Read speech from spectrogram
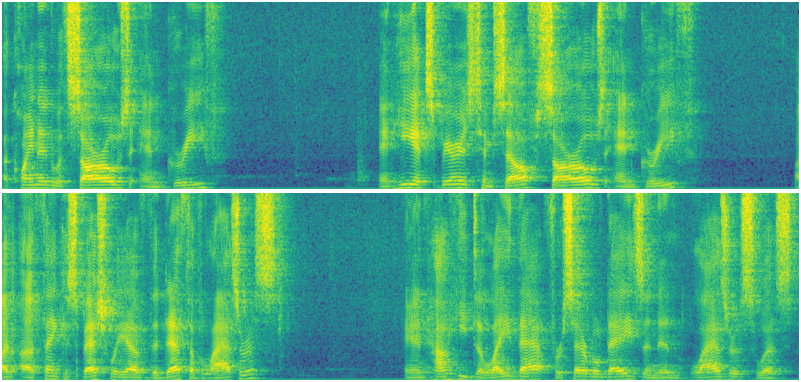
acquainted with sorrows and grief. And he experienced himself sorrows and grief. I, I think especially of the death of Lazarus and how he delayed that for several days, and then Lazarus was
